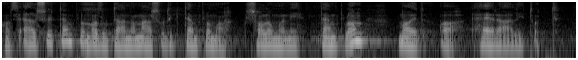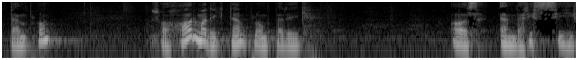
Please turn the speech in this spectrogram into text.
az első templom, azután a második templom a Salomoni templom, majd a helyreállított templom, és a harmadik templom pedig az emberi szív.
